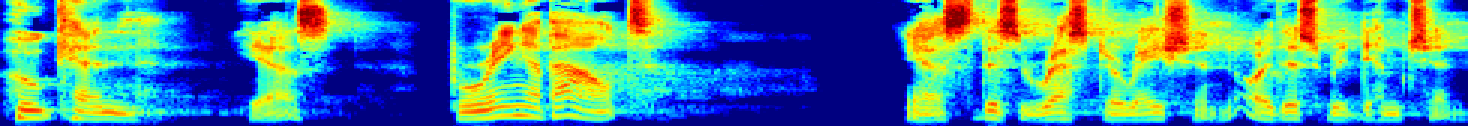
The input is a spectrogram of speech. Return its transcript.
who can, yes, bring about, yes, this restoration or this redemption.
